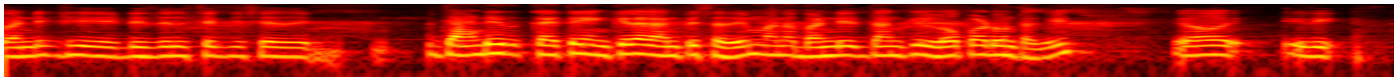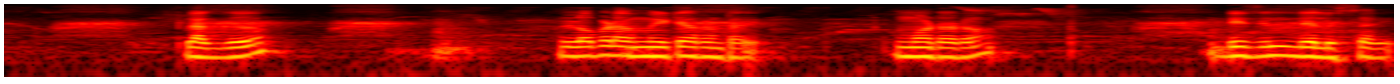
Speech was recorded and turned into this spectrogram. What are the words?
బండికి డీజిల్ చెక్ చేసేది జాండీర్కి అయితే ఎంకిలా కనిపిస్తుంది మన బండి దానికి లోపల ఉంటుంది. ఇది ప్లగ్ లోపల మీటర్ ఉంటుంది. మోటారు డీజిల్ తెలుస్తుంది.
